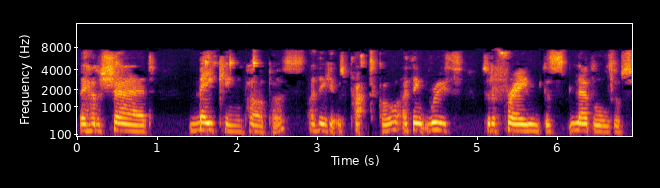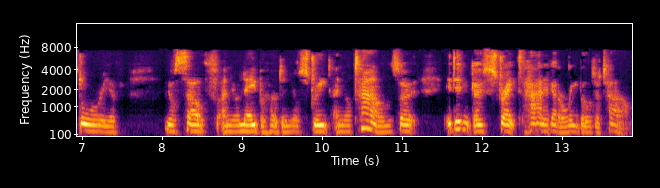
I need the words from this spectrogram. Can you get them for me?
they had a shared making purpose. I think it was practical. I think Ruth sort of framed the levels of story of yourself and your neighborhood and your street and your town. So it didn't go straight to how are you going to rebuild your town,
